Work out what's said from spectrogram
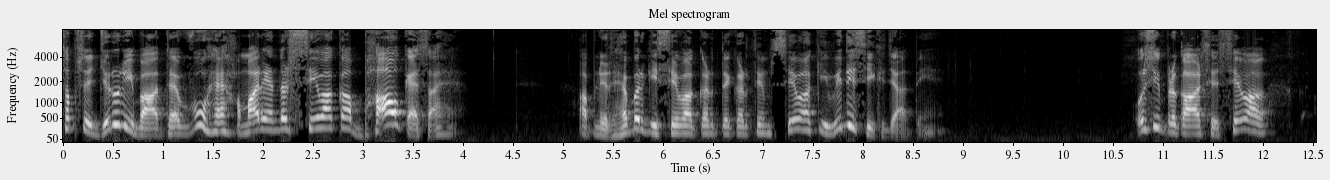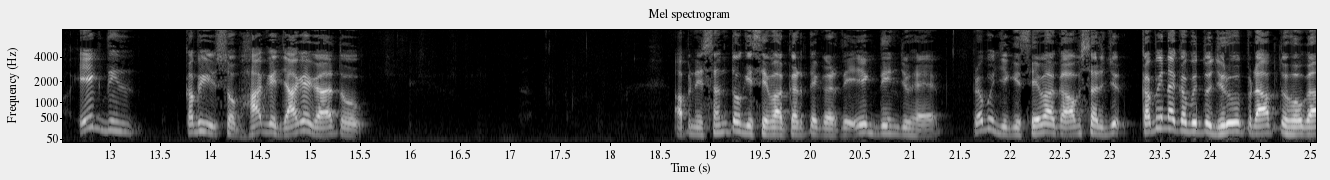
सबसे ज़रूरी बात है, वो है हमारे अंदर सेवा का भाव कैसा है। अपने रहबर की सेवा करते करते हम सेवा की विधि सीख जाते हैं। उसी प्रकार से सेवा एक दिन कभी सौभाग्य जागेगा तो अपने संतों की सेवा करते करते एक दिन जो है, प्रभु जी की सेवा का अवसर कभी ना कभी तो ज़रूर प्राप्त होगा।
